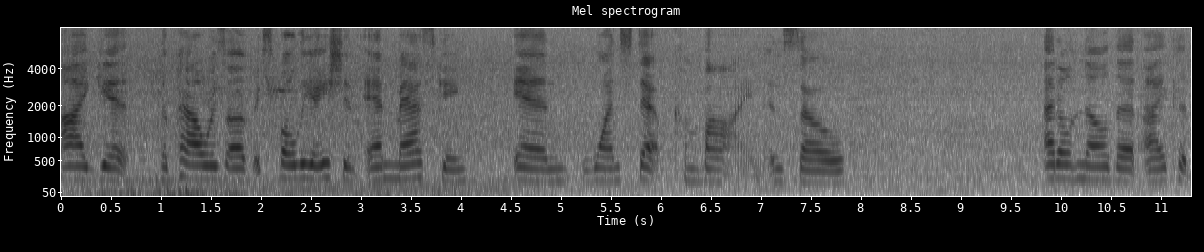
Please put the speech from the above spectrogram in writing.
I get the powers of exfoliation and masking in one step combined. And so I don't know that I could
